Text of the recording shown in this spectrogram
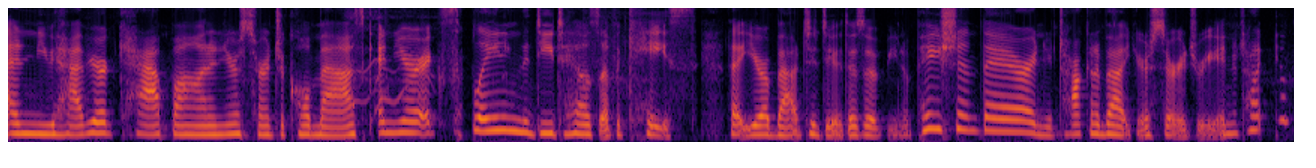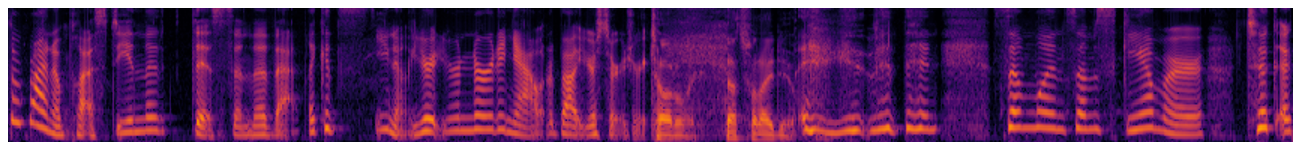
and you have your cap on and your surgical mask and you're explaining the details of a case that you're about to do. There's a you know patient there and you're talking about your surgery and you're talking the rhinoplasty and the this and the that. Like it's, you know, you're you're nerding out about your surgery. Totally. That's what I do. but then someone, some scammer, took a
